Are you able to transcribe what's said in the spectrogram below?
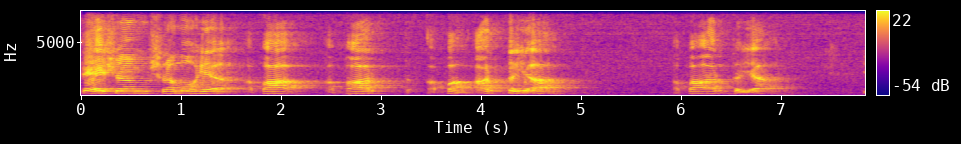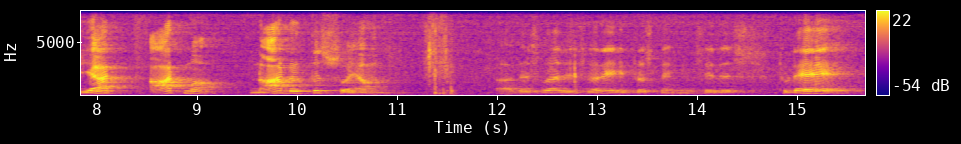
Tesham shramo here, apa, apart, apa artaya, apa artaya, yat atma nadrita swayam. Uh, this verse is very interesting. You see this today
